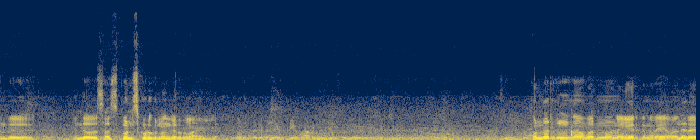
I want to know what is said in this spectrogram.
வந்து எந்த ஒரு சஸ்பென்ஸ் கொடுக்கணுங்கிறதுலாம் இல்லை. தொண்டர்கள் எப்படி வரணும்னு சொல்லி தொண்டர்கள் தான் வரணும்னு ஏற்கனவே வந்து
